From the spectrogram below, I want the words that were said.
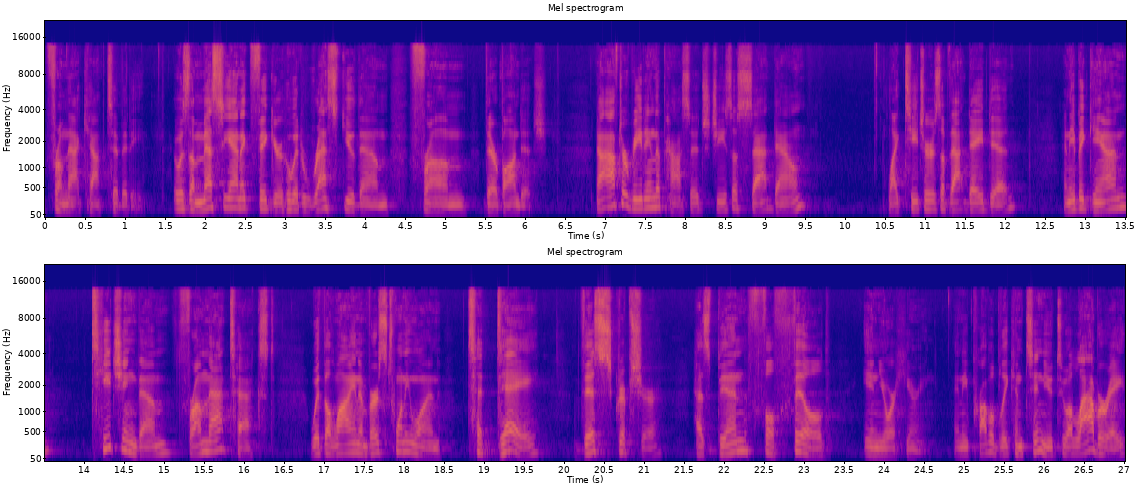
from that captivity. It was a messianic figure who would rescue them from their bondage. Now, after reading the passage, Jesus sat down, like teachers of that day did, and he began teaching them from that text with the line in verse 21 Today, this scripture has been fulfilled in your hearing. And he probably continued to elaborate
